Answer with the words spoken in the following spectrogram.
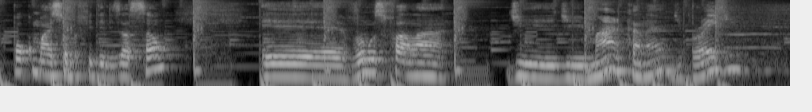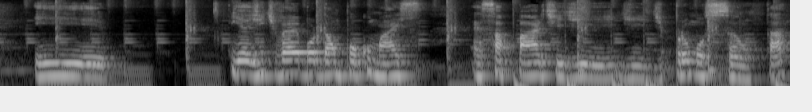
um pouco mais sobre fidelização. É, vamos falar de, de marca, né? De branding e, e a gente vai abordar um pouco mais essa parte de, de, de promoção, tá?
